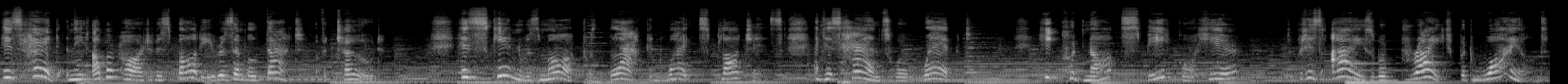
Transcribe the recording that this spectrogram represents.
His head and the upper part of his body resembled that of a toad. His skin was marked with black and white splotches, and his hands were webbed. He could not speak or hear, but his eyes were bright but wild.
